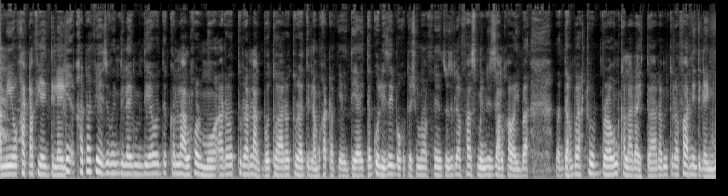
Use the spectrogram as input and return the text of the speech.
আমিও খাটা পেঁয়াজ দিলাই। খাটা পেঁয়াজ গুণ দিলাইম দিয়াও দেখ লাল কর্ম আরও তুরা লাগবো তো আরও তুরা দিলাম খাটা পেঁয়াজ দিয়া। এটা গলি যাইব কত সময়? আপনি যদি পাঁচ মিনিট জাল খাওয়াইবা। দেখবা একটু ব্রাউন কালার আইতো। আর আমি তোরা পানি দিলাইমু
